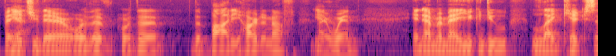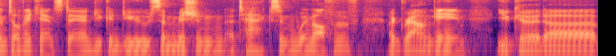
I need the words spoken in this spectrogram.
If I hit Yeah. you there or the or the the body hard enough, I Yeah. win. In MMA, you can do leg kicks until they can't stand. You can do submission attacks and win off of a ground game. You could, uh,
